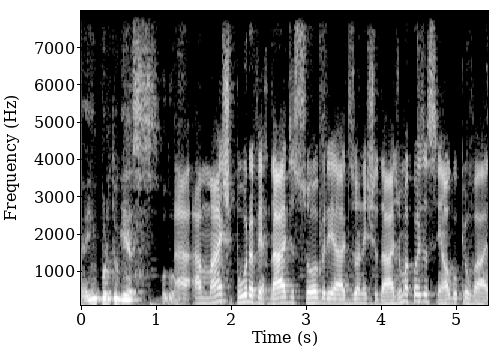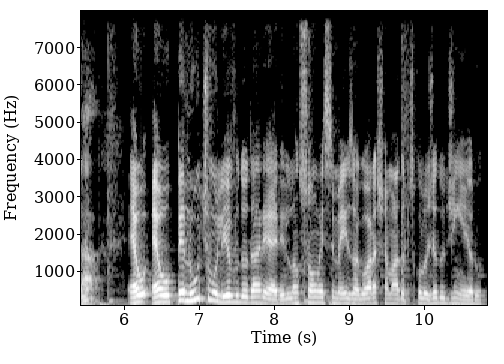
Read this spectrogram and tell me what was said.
É em português, Rodolfo. A, a, mais pura verdade sobre a desonestidade. Uma coisa assim, algo que o vale. Tá. É, o, é o penúltimo livro do Daniel. Ele lançou um esse mês agora chamado Psicologia do Dinheiro.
